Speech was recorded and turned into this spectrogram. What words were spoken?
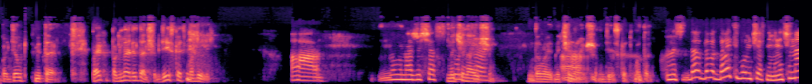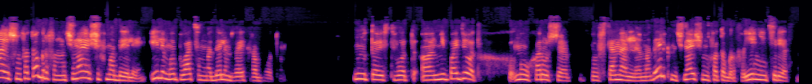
Поделки сметаем. Поехали, погнали дальше. Где искать модели? А, ну, у нас же сейчас... Начинающим. Только... Давай, начинающим, а, где искать модель? Да, да, давайте будем честными. Начинающим фотографам начинающих моделей. Или мы платим моделям за их работу. Ну, то есть вот а, не пойдет ну, хорошая профессиональная модель к начинающему фотографу. Ей неинтересно.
